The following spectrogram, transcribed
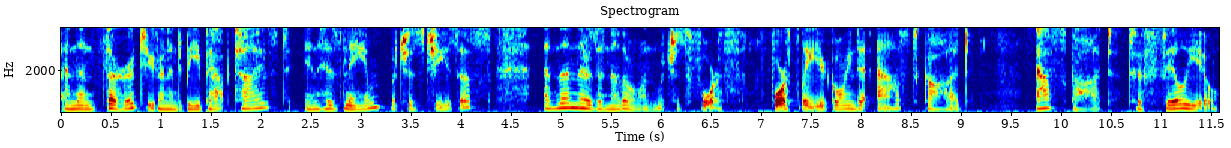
And then third, you're going to be baptized in his name, which is Jesus. And then there's another one, which is fourth. Fourthly, you're going to ask God, ask God to fill you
